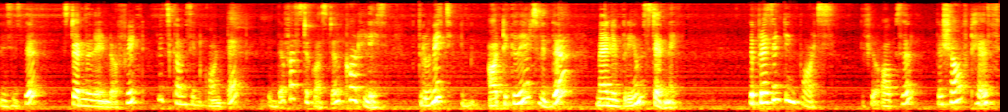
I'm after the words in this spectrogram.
this is the sternal end of it which comes in contact with the first costal cartilage through which it articulates with the manubrium sterni. The presenting parts, if you observe, the shaft has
